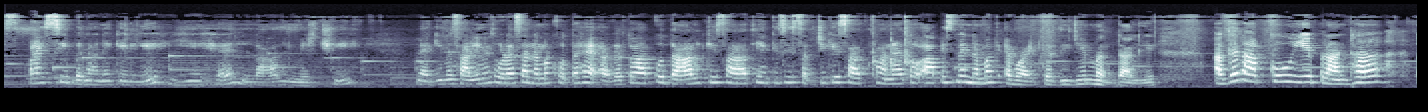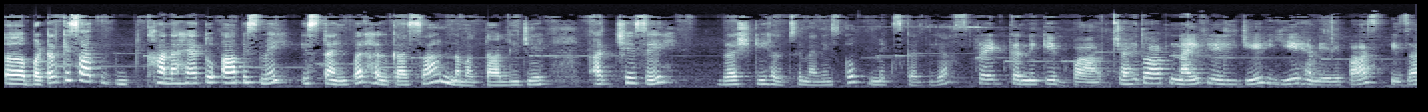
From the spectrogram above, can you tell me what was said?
स्पाइसी बनाने के लिए ये है लाल मिर्ची। मैगी मसाले में थोड़ा सा नमक होता है। अगर तो आपको दाल के साथ या किसी सब्ज़ी के साथ खाना है तो आप इसमें नमक अवॉइड कर दीजिए, मत डालिए। अगर आपको ये परांठा बटर के साथ खाना है तो आप इसमें इस टाइम पर हल्का सा नमक डाल लीजिए अच्छे से ब्रश की हेल्प से मैंने इसको मिक्स कर दिया। स्प्रेड करने के बाद चाहे तो आप नाइफ ले लीजिए। ये है मेरे पास पिज़्ज़ा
